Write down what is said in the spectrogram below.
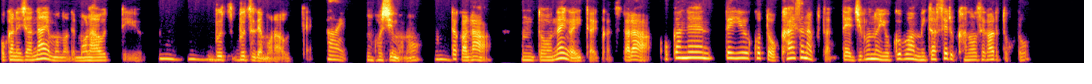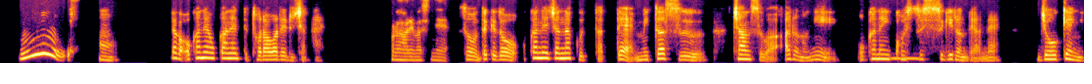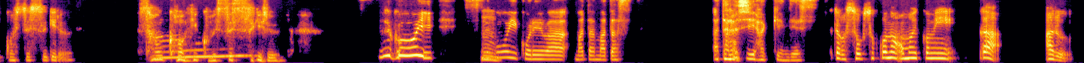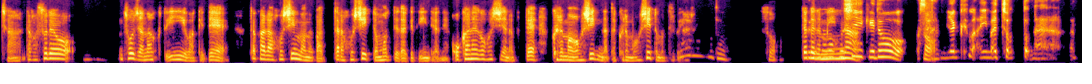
お金じゃないものでもらうっていう、うんうんうん。物、物でもらうって、はい。うん欲しいもの。うん。だから、うんと、何が言いたいかって言ったら、お金っていうことを返さなくたって自分の欲望は満たせる可能性があるってこと？おー。うん。だからお金お金って囚われるじゃない。これありますね。そう。だけど、お金じゃなくったって満たすチャンスはあるのに、お金に固執しすぎるんだよね。条件に固執しすぎる。参考に固執しすぎる。すごい。すごい、これは、またまたす、新しい発見です。だからそ、そこの思い込みがあるじゃん。だからそれを、そうじゃなくていいわけで、だから欲しいものがあったら欲しいって思ってるだけでいいんだよね。お金が欲しいじゃなくて、車が欲しいってなったら車欲しいって思ってればい。ないるほど。そう。だけどみんな、欲しいけど、そう300万今ちょっとなー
